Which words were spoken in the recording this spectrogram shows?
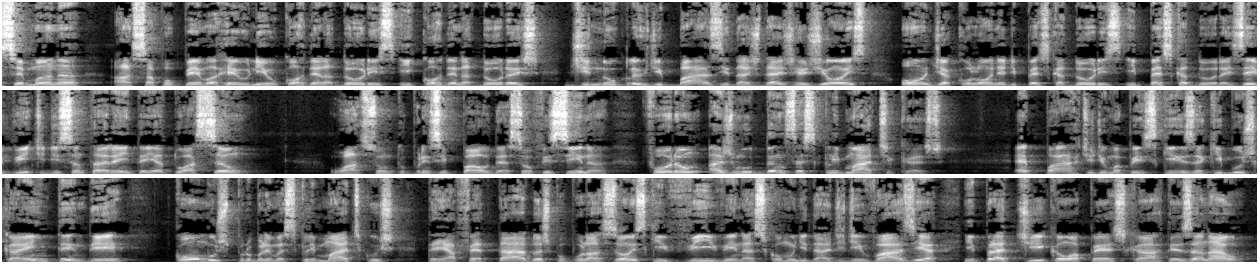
semana, a Sapopema reuniu coordenadores e coordenadoras de núcleos de base das dez regiões onde a colônia de pescadores e pescadoras E20 de Santarém tem atuação. O assunto principal dessa oficina foram as mudanças climáticas. É parte de uma pesquisa que busca entender como os problemas climáticos têm afetado as populações que vivem nas comunidades de várzea e praticam a pesca artesanal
